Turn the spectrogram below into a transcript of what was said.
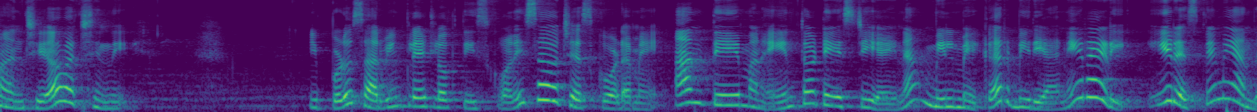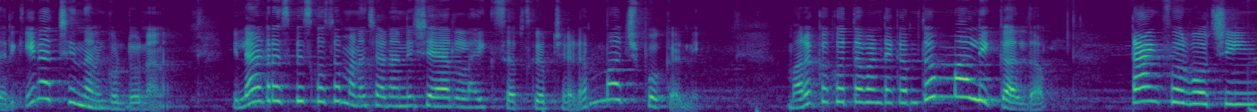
మంచిగా వచ్చింది. ఇప్పుడు సర్వింగ్ ప్లేట్లోకి తీసుకొని సర్వ్ చేసుకోవడమే. అంతే మన ఎంతో టేస్టీ అయిన మిల్ మేకర్ బిర్యానీ రెడీ. ఈ రెసిపీ మీ అందరికీ నచ్చింది అనుకుంటున్నాను. ఇలాంటి రెసిపీస్ కోసం మన ఛానల్ని షేర్ లైక్ సబ్స్క్రైబ్ చేయడం మర్చిపోకండి. మరొక కొత్త వంటకంతో మళ్ళీ కలుద్దాం. Thank for watching.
